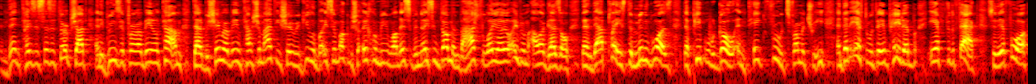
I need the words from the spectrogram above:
And then Taisus says a third shot, and he brings it from Rabbeinu Tam that B'Shem Rabbeinu Tam Shemati Shei Regilim Ba'isim Makim She'echlum B'Lanesim V'Neisim Damim V'Hash Lo Yoyim Ala Gezel. Then that place, the minig was that people would go and take fruits from a tree, and then afterwards they pay them after the fact. So therefore,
